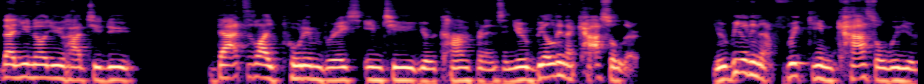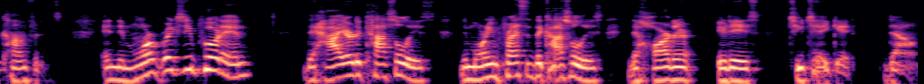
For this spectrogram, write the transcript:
that you know you had to do, that's like putting bricks into your confidence and you're building a castle there. You're building a freaking castle with your confidence. And the more bricks you put in, the higher the castle is, the more impressive the castle is, the harder it is to take it down.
